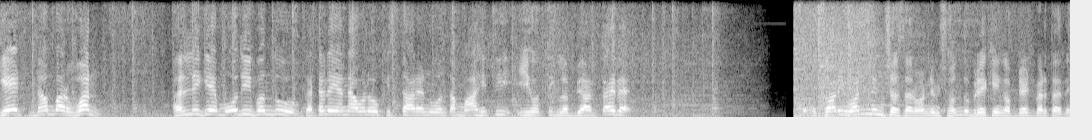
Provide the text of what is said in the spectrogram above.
ಗೇಟ್ ನಂಬರ್ ಒನ್. ಅಲ್ಲಿಗೆ ಮೋದಿ ಬಂದು ಘಟನೆಯನ್ನ ಅವಲೋಕಿಸ್ತಾರೆ ಅನ್ನುವಂತ ಮಾಹಿತಿ ಈ ಹೊತ್ತಿಗೆ ಲಭ್ಯ ಆಗ್ತಾ ಇದೆ. ಸಾರಿ ಒಂದ್ ನಿಮಿಷ ಸರ್, ಒಂದ್ ನಿಮಿಷ, ಒಂದು ಬ್ರೇಕಿಂಗ್ ಅಪ್ಡೇಟ್ ಬರ್ತಾ ಇದೆ.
